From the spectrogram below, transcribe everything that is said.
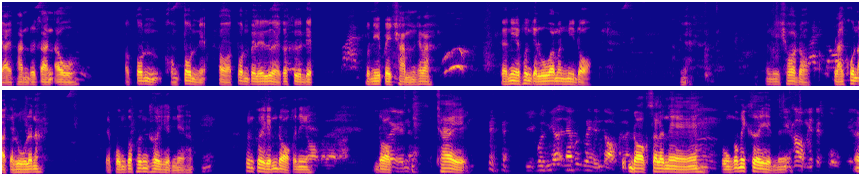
ยายพันธุ์โดยการเอา เอาต้นของต้นเนี่ย ต่อต้นไปเรื่อยๆ ก็คือเด็ด ตัวนี้ไปชำใช่ปะแต่นี่เพิ่งจะรู้ว่ามันมีดอก มันมีช่อดอก หลายคนอาจจะรู้แล้วนะ แต่ผมก็เพิ่งเคยเห็นเนี่ยครับเพิ่งเคยเห็นดอกอันนี้ ดอกอะไรเหรอดอกเคยเห็นเหรอใช่มีคนเยอะแล้วเพิ่งเคยเห็นดอกอะไรดอกสะระแหน่อืมผมก็ไม่เคยเห็นเลยที่เข้าเม็ดไปปลูกเนี่ยเอ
